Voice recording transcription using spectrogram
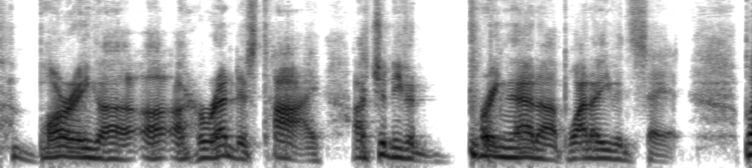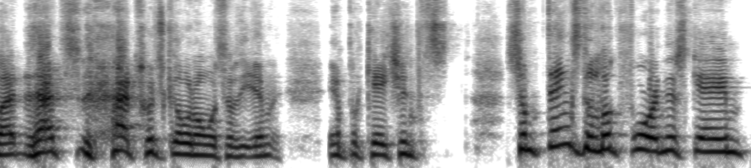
barring a, a, a horrendous tie, I shouldn't even bring that up. Why'd I even say it? But that's that's what's going on with some of the Im- implications. Some things to look for in this game.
